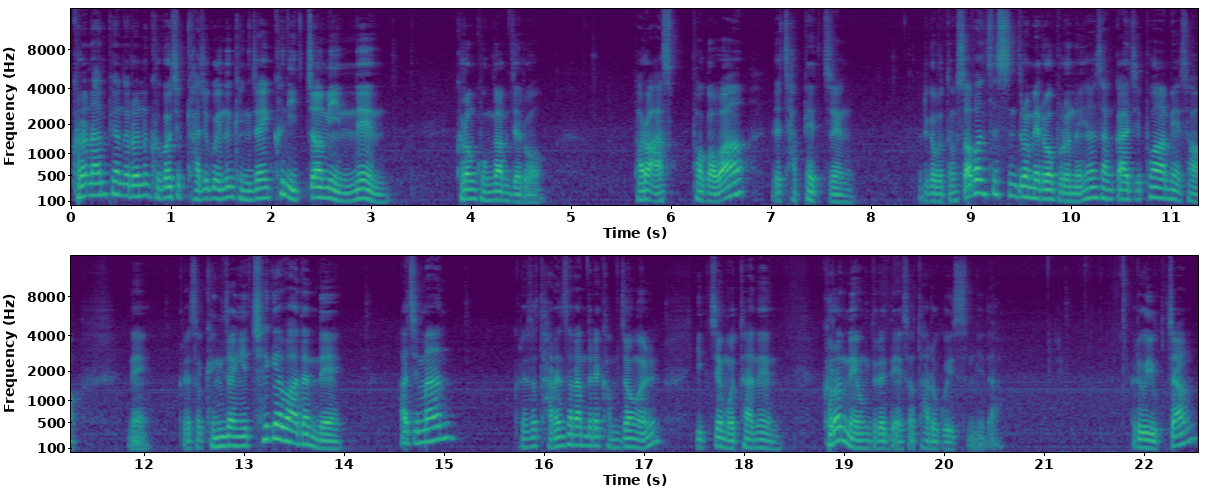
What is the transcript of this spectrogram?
그런 한편으로는 그것이 가지고 있는 굉장히 큰 이점이 있는 그런 공감제로 바로 아스퍼거와 자폐증 우리가 보통 서번스 신드롬이라고 부르는 현상까지 포함해서 네 그래서 굉장히 체계화된 뇌 하지만 그래서 다른 사람들의 감정을 읽지 못하는 그런 내용들에 대해서 다루고 있습니다. 그리고 6장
